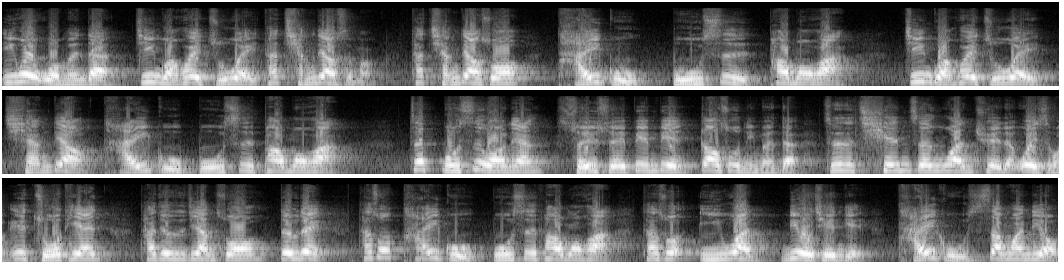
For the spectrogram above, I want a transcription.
因为我们的金管会主委他强调什么？他强调说台股不是泡沫化。金管会主委强调台股不是泡沫化，这不是我娘随随便便告诉你们的，这是千真万确的。为什么？因为昨天他就是这样说，对不对？他说台股不是泡沫化，他说一万六千点，台股上万六。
